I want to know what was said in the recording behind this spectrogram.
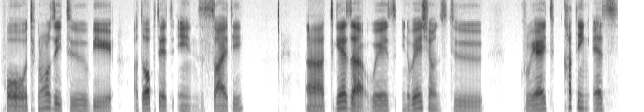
for technology to be adopted in society, uh, together with innovations to create cutting-edge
